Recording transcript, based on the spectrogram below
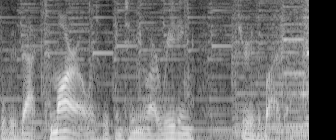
We'll be back tomorrow as we continue our reading through the Bible.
